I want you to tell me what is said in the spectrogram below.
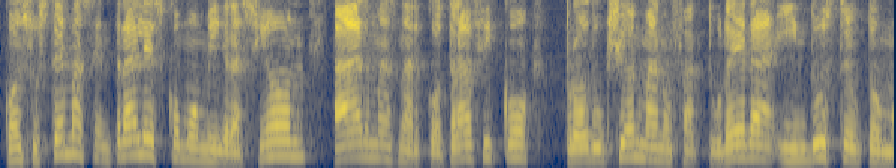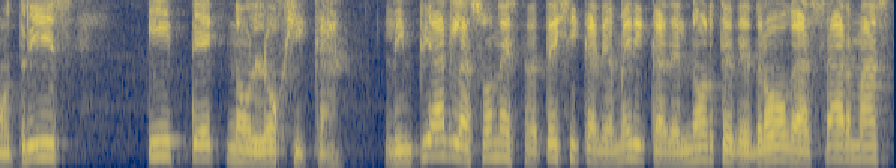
con sus temas centrales como migración, armas, narcotráfico, producción manufacturera, industria automotriz, y tecnológica. Limpiar la zona estratégica de América del Norte de drogas, armas,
